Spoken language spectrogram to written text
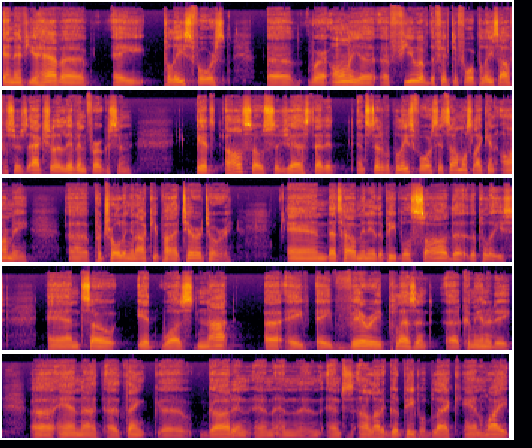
and if you have a a police force uh, where only a, a, few of the 54 police officers actually live in Ferguson, it also suggests that it instead of a police force, it's almost like an army uh, patrolling an occupied territory and that's how many of the people saw the, the police. And so it was not uh, a, a very pleasant uh, community. Uh, and I, I thank uh, God and, and, and, and, a lot of good people, black and white,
